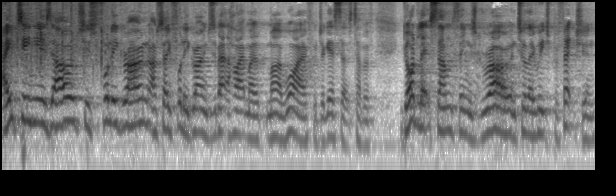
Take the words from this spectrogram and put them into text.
18 years old. She's fully grown. I say fully grown. She's about the height of my, my wife, which I guess that's type of. God lets some things grow until they reach perfection.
